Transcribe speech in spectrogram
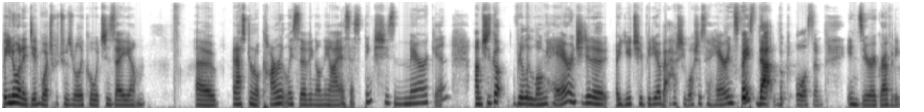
But you know what I did watch, which was really cool, which is a um, uh, an astronaut currently serving on the ISS. I think she's American. Um, she's got really long hair, and she did a, a YouTube video about how she washes her hair in space. that looked awesome in zero gravity.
